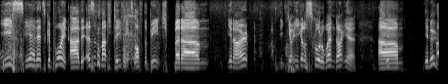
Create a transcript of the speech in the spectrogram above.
Yes, yeah, that's a good point. Uh, there isn't much defense off the bench, but um, you know, you, you got to score to win, don't you? Um, You do. Uh,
